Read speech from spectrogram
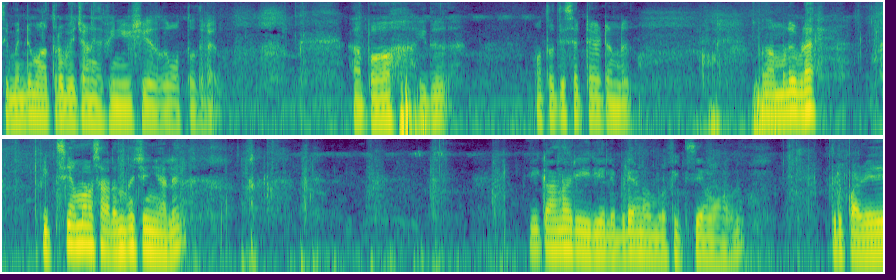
സിമെന്റ് മാത്രം ഉപയോഗിച്ചാണ് ഇത് ഫിനിഷ് ചെയ്തത് മൊത്തത്തിൽ അപ്പോൾ ഇത് മൊത്തത്തിൽ സെറ്റായിട്ടുണ്ട് അപ്പോൾ നമ്മളിവിടെ ഫിക്സ് ചെയ്യാൻ പോണ സ്ഥലം എന്ന് വെച്ച് കഴിഞ്ഞാൽ ഈ കാണുന്ന ഒരു ഏരിയയിൽ ഇവിടെയാണ് നമ്മൾ ഫിക്സ് ചെയ്യാൻ പോണത്. ഇതൊരു പഴയ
